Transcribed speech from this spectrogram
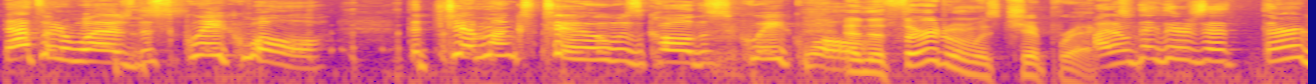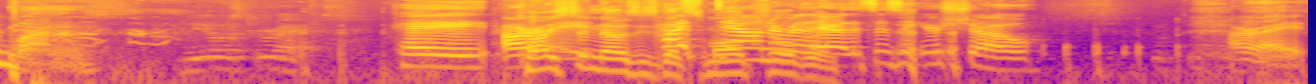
That's what it was. The Squeakquel. The Chipmunks 2 was called the Squeakquel. And the third one was Chipwrecked. I don't think there's a third one. Okay, all right. Carson knows he's got Pipe small down over there. This isn't your show. All right.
